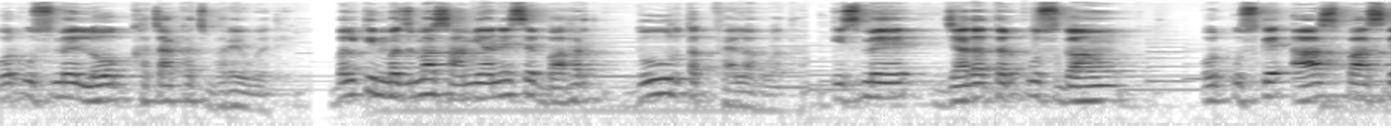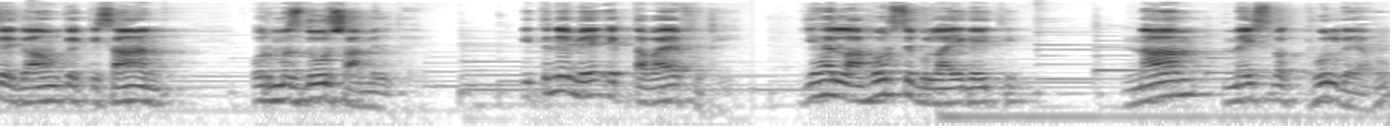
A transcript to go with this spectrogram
और उसमें लोग खचाखच भरे हुए थे, बल्कि मजमा सामियाने से बाहर दूर तक फैला हुआ था। इसमें ज़्यादातर उस गाँव और उसके आसपास के गाँव के किसान और मजदूर शामिल थे। इतने में एक तवायफ उठी। यह लाहौर से बुलाई गई थी। नाम मैं इस वक्त भूल गया हूँ।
